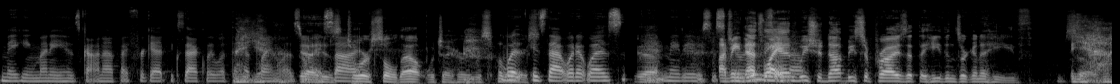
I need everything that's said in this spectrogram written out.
making money has gone up. I forget exactly what the headline was Yeah, when I his saw tour it. sold out, which I heard was What hilarious. is that? What it was? Yeah. maybe it was. His I mean, tour that's In that the why- sold we should not be surprised that the heathens are going to heathe. So, Yeah.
